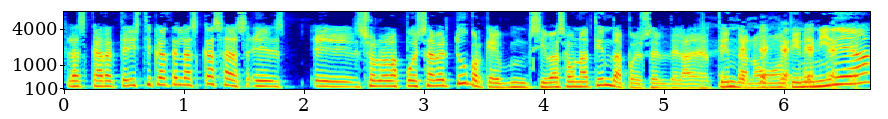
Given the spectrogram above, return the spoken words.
Las características de las casas es, eh, solo las puedes saber tú porque mm, si vas a una tienda, pues el de la tienda no tiene ni idea.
